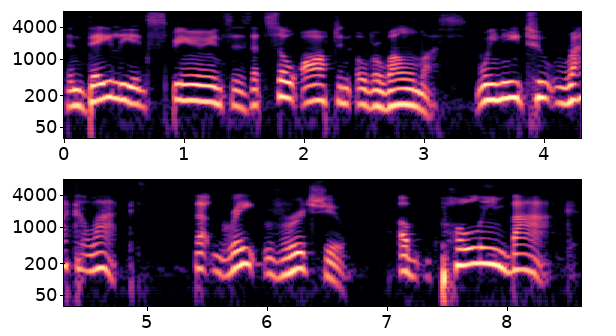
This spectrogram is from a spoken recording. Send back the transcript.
and daily experiences that so often overwhelm us. We need to recollect that great virtue of pulling back,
